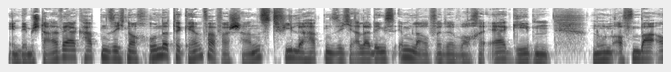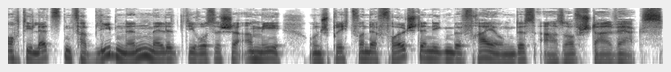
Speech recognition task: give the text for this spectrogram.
In dem Stahlwerk hatten sich noch hunderte Kämpfer verschanzt, viele hatten sich allerdings im Laufe der Woche ergeben. Nun offenbar auch die letzten Verbliebenen meldet die russische Armee und spricht von der vollständigen Befreiung des Azov-Stahlwerks.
